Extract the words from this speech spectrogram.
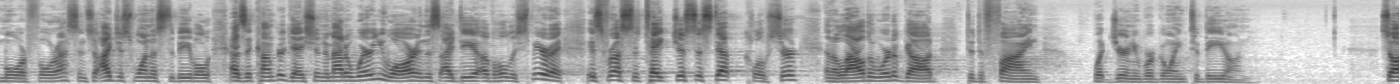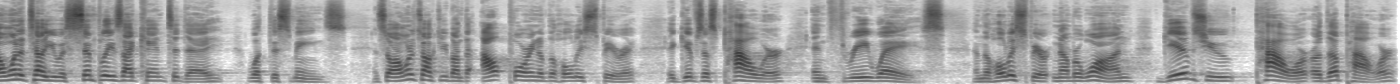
more for us. And so I just want us to be able, as a congregation, no matter where you are in this idea of Holy Spirit, is for us to take just a step closer and allow the Word of God to define what journey we're going to be on. So I want to tell you as simply as I can today what this means. And so I want to talk to you about the outpouring of the Holy Spirit. It gives us power in three ways. And the Holy Spirit, number one, gives you power or the power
